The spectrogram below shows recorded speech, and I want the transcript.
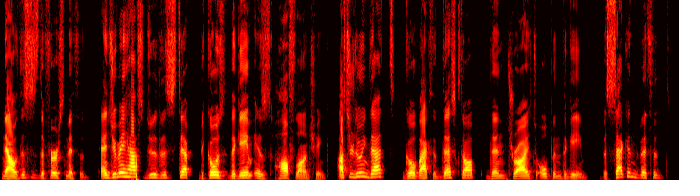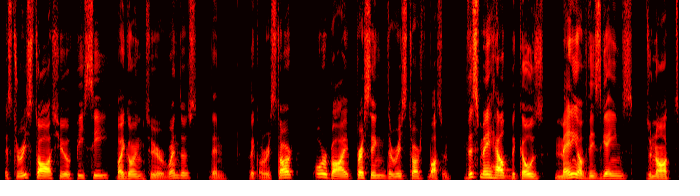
Now this is the first method. And you may have to do this step because the game is half launching. After doing that, go back to the desktop, then try to open the game. The second method is to restart your PC by going to your Windows, then click on Restart, or by pressing the Restart button. This may help because many of these games do not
